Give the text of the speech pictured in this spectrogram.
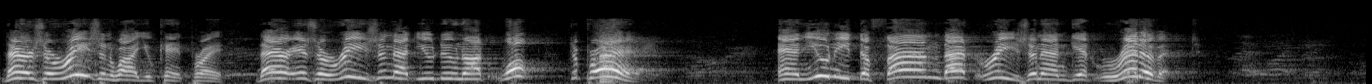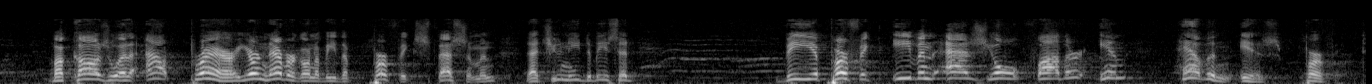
there's a reason why you can't pray. There is a reason that you do not want to pray. And you need to find that reason and get rid of it. Because without prayer, you're never going to be the perfect specimen that you need to be. He said, Be ye perfect even as your Father in heaven is perfect.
